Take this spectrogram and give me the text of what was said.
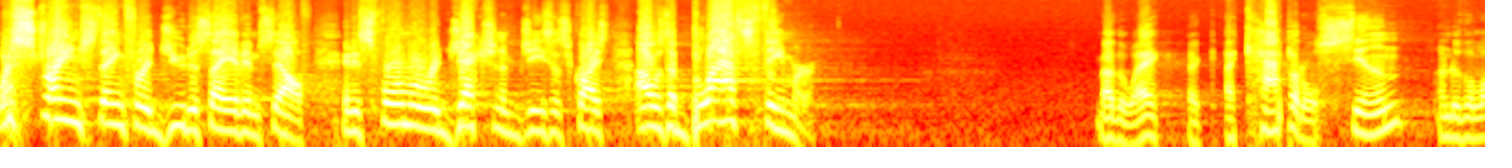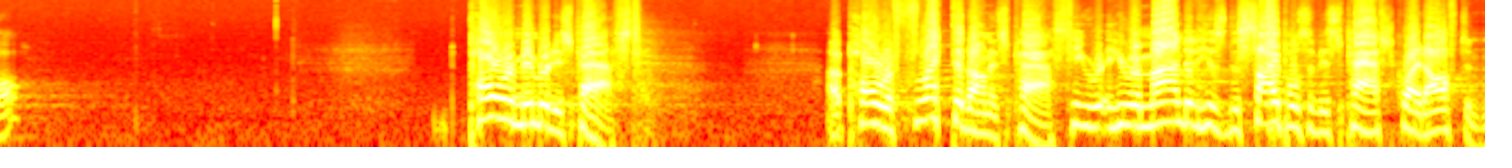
What a strange thing for a Jew to say of himself in his former rejection of Jesus Christ. I was a blasphemer by the way, a, a capital sin under the law. Paul remembered his past. Uh, Paul reflected on his past. He, re- he reminded his disciples of his past quite often.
